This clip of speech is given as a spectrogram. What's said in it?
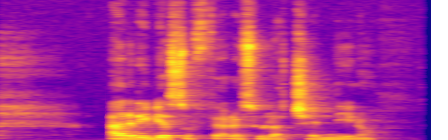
arrivi a soffiare sull'accendino.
